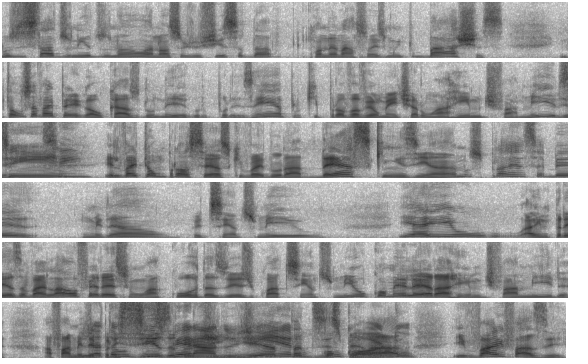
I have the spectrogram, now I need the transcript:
Nos Estados Unidos não, a nossa justiça dá condenações muito baixas. Então você vai pegar o caso do negro, por exemplo, que provavelmente era um arrimo de família, Sim. Sim. ele vai ter um processo que vai durar 10, 15 anos para receber 1 milhão, 800 mil. E aí o- a empresa vai lá, oferece um acordo, às vezes, de 400 mil. Como ele era arrimo de família, a família Já precisa do dinheiro, dinheiro, tá desesperado concordo. e vai fazer.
